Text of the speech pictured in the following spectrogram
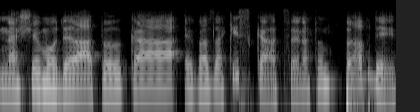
naše modelátorka Eva Zakiska. Co je na tom pravdy?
